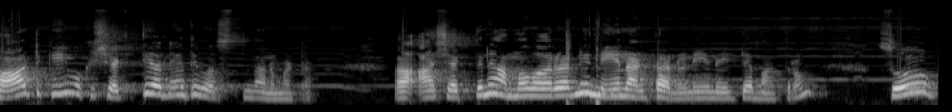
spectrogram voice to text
థాట్కి ఒక శక్తి అనేది వస్తుంది అనమాట ఆ శక్తిని అమ్మవారు అని నేను అంటాను నేనైతే మాత్రం. సో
